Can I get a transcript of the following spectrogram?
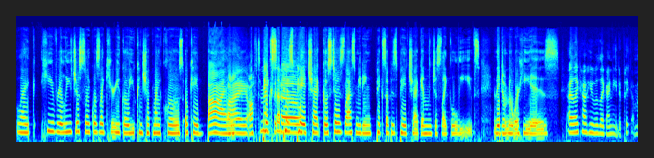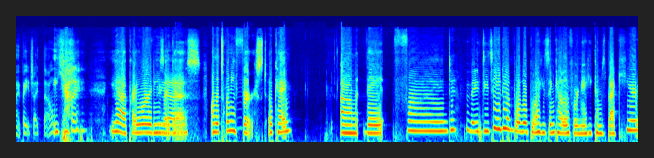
like he really just like was like here you go you can check my clothes okay bye bye off to picks Mexico. up his paycheck goes to his last meeting picks up his paycheck and just like leaves and they don't know where he is I like how he was like, I need to pick up my paycheck though. Yeah. Yeah, priorities, I guess. On the 21st, okay? Um, they find, they detain him, blah, blah, blah. He's in California. He comes back here.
